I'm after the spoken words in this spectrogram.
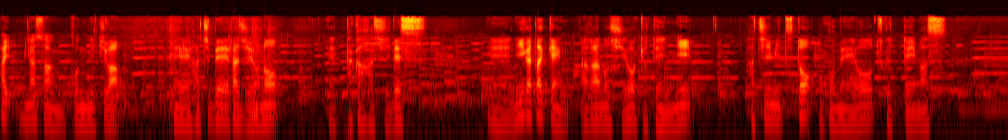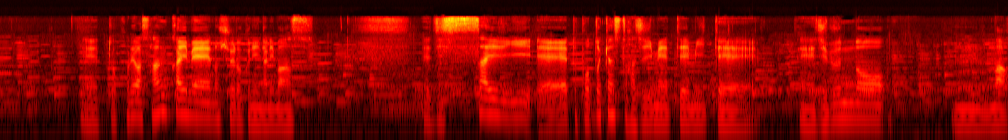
はい、皆さんこんにちは。えー、八兵衛ラジオの、えー高橋です、えー新潟県阿賀野市を拠点に蜂蜜とお米を作っています。えっ、とこれは3回目の収録になります。えー実際えっ、とポッドキャスト始めてみて、えー自分のうんまあ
